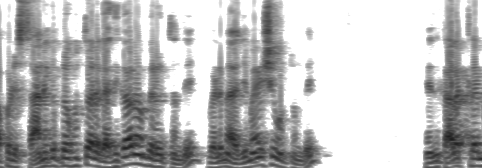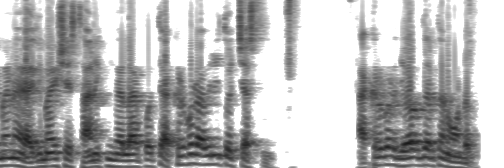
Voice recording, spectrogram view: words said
అప్పుడు స్థానిక ప్రభుత్వాలకు అధికారం పెరుగుతుంది వీళ్ళ మీద అజమాయిషీ ఉంటుంది నేను కాలక్రమేణా అజమాయిషీ స్థానికంగా లేకపోతే అక్కడ కూడా అవినీతి వచ్చేస్తుంది. అక్కడ కూడా జవాబుదారితనం ఉండదు.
